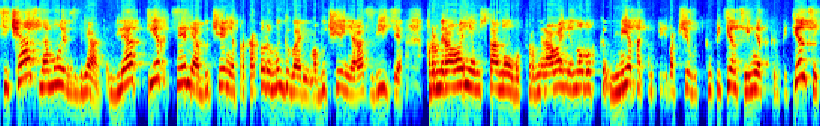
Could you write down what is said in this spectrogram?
Сейчас, на мой взгляд, для тех целей обучения, про которые мы говорим, обучение, развитие, формирование установок, формирование новых метакомпетенций, вообще вот компетенций и метакомпетенций,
